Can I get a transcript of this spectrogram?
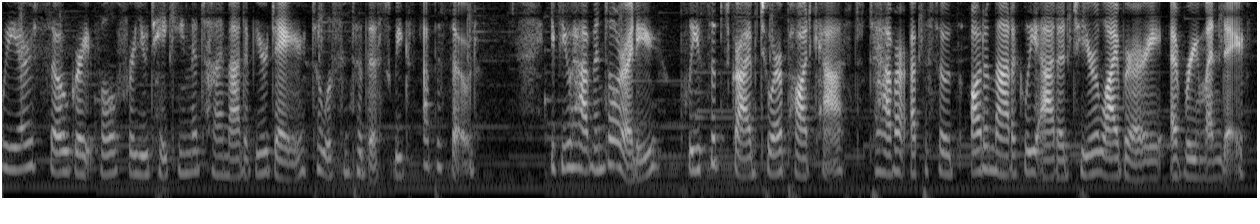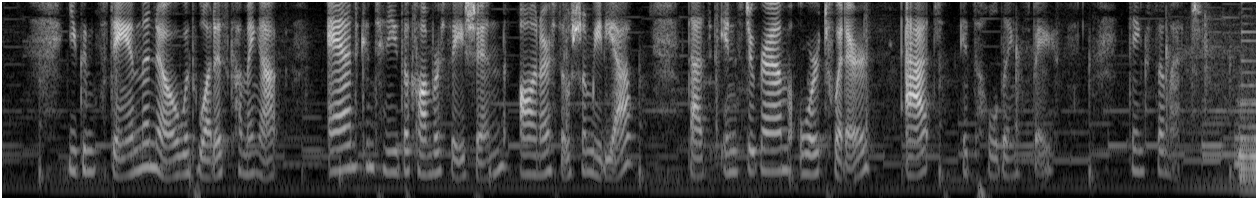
We are so grateful for you taking the time out of your day to listen to this week's episode. If you haven't already, please subscribe to our podcast to have our episodes automatically added to your library every Monday. You can stay in the know with what is coming up and continue the conversation on our social media. That's Instagram or Twitter at It's Holding Space. Thanks so much.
